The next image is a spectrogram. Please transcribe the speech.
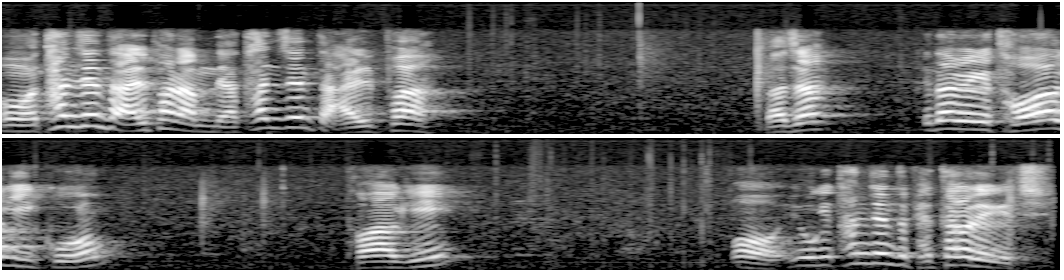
어, 탄젠트 알파 남네. 탄젠트 알파. 맞아? 그 다음에 여기 더하기 있고 더하기 어 여기 탄젠트 베타가 되겠지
